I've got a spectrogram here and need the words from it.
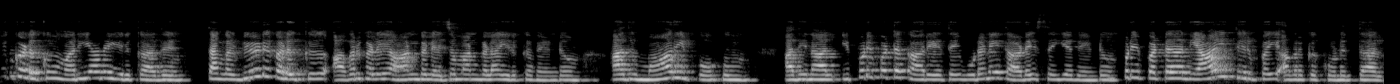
பெண்களுக்கும் மரியாதை இருக்காது. தங்கள் வீடுகளுக்கு அவர்களே ஆண்கள் எஜமான்களா இருக்க வேண்டும். அது மாறி போகும். அதனால் இப்படிப்பட்ட காரியத்தை உடனே தடை செய்ய வேண்டும். இப்படிப்பட்ட நியாய தீர்ப்பை அவருக்கு கொடுத்தால்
